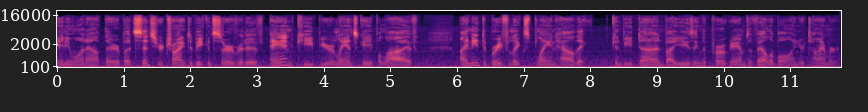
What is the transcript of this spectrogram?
anyone out there, but since you're trying to be conservative and keep your landscape alive, I need to briefly explain how that can be done by using the programs available on your timer.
